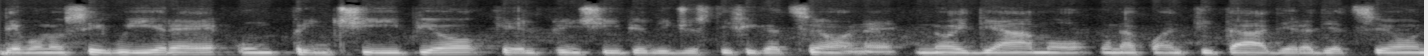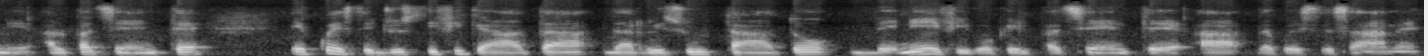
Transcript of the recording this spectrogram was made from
devono seguire un principio che è il principio di giustificazione. Noi diamo una quantità di radiazioni al paziente e questa è giustificata dal risultato benefico che il paziente ha da questo esame.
